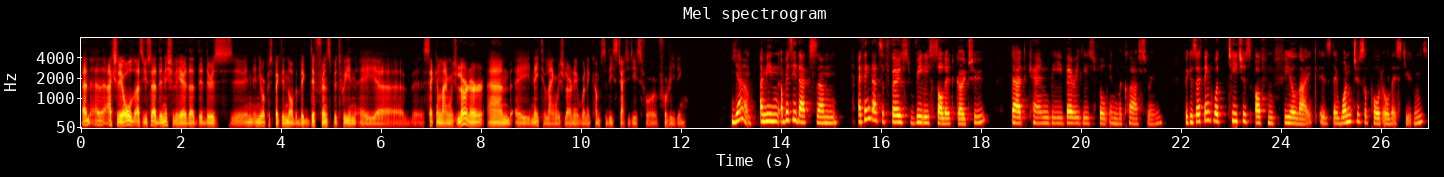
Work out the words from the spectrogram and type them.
and, and, actually, all as you said initially here, that there's, uh, in, in your perspective, not a big difference between a uh, second language learner and a native language learner when it comes to these strategies for for reading. Yeah, I mean, obviously, that's um, I think that's a first really solid go to that can be very useful in the classroom. Because I think what teachers often feel like is they want to support all their students,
